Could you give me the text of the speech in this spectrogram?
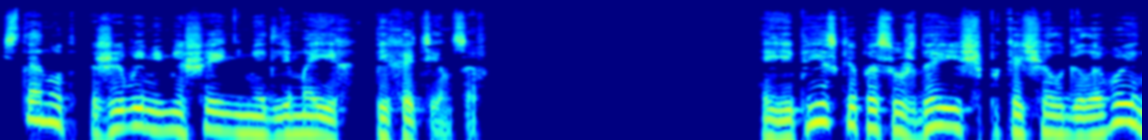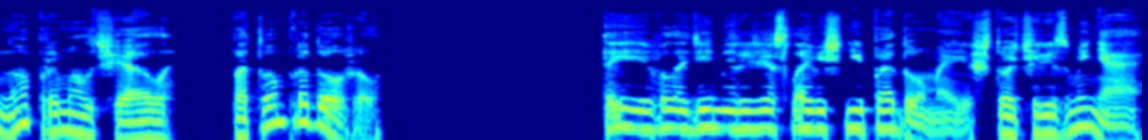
Станут живыми мишенями для моих пехотинцев. Епископ осуждающий покачал головой, но промолчал, потом продолжил. «Ты, Владимир Изяславич, не подумай, что через меня,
